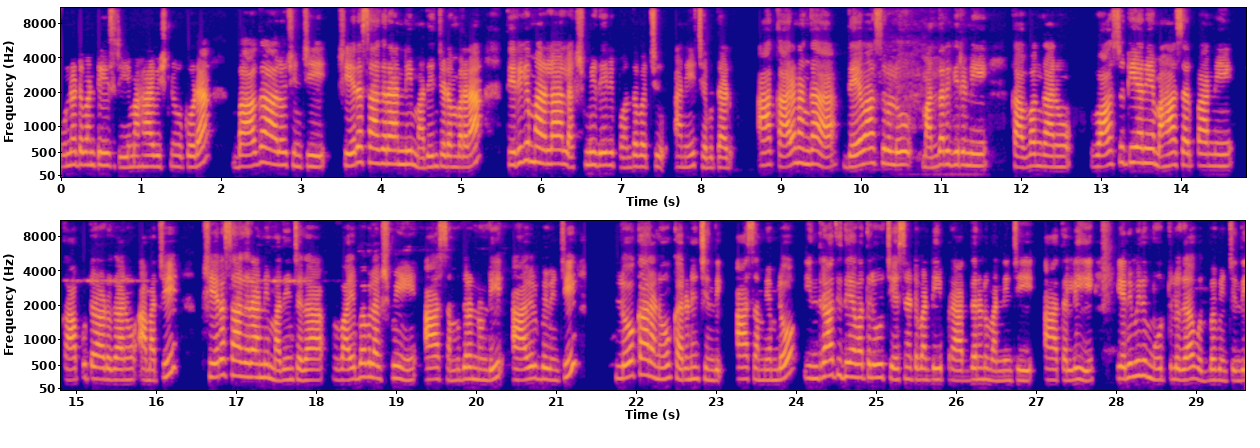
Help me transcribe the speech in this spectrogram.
ఉన్నటువంటి శ్రీ మహావిష్ణువు కూడా బాగా ఆలోచించి క్షీరసాగరాన్ని మదించడం వలన తిరిగి మరలా లక్ష్మీదేవి పొందవచ్చు అని చెబుతాడు. ఆ కారణంగా దేవాసురులు మందరగిరిని కవ్వంగాను వాసుకి అనే మహాసర్పాన్ని కాపుతాడుగాను అమర్చి క్షీరసాగరాన్ని మదించగా వైభవలక్ష్మి ఆ సముద్రం నుండి ఆవిర్భవించి లోకాలను కరుణించింది. ఆ సమయంలో ఇంద్రాది దేవతలు చేసినటువంటి ప్రార్థనను మన్నించి ఆ తల్లి ఎనిమిది మూర్తులుగా ఉద్భవించింది.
